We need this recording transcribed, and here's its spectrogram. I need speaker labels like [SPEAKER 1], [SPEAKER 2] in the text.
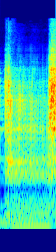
[SPEAKER 1] you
